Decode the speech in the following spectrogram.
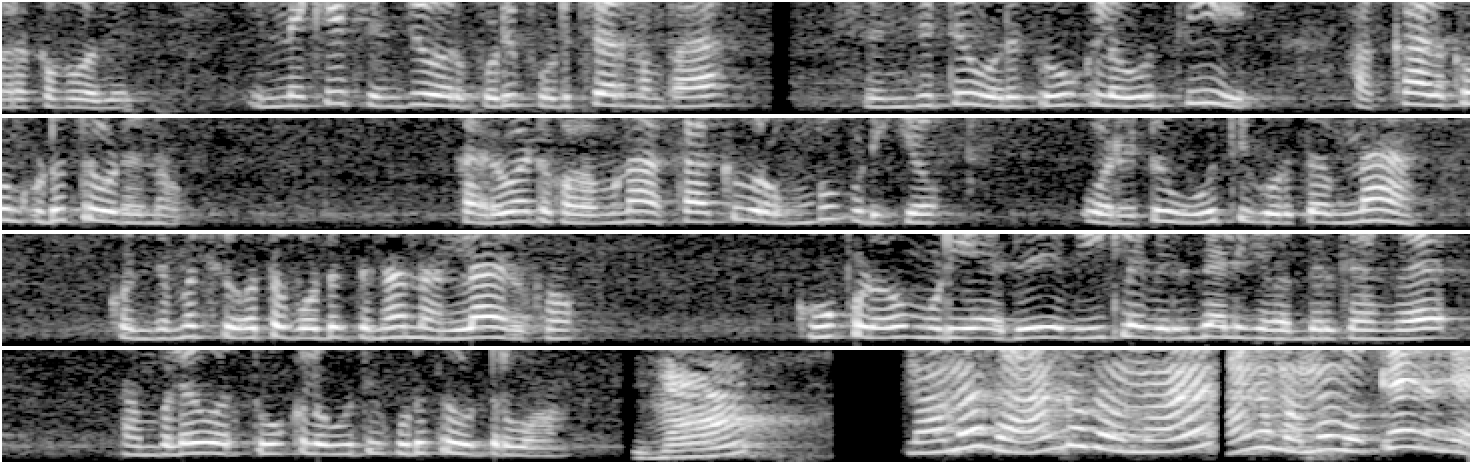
பிறக்க போகுது இன்னைக்கே செஞ்சு ஒரு பொடி பிடிச்சிடணும்ப்பா செஞ்சுட்டு ஒரு தூக்கில் ஊற்றி அக்காளுக்கும் கொடுத்து விடணும். கருவாட்டு குழம்புனா அக்காவுக்கு ரொம்ப பிடிக்கும். ஒரு இட்டு ஊற்றி கொடுத்தோம்னா கொஞ்சமாக சோத்தை போட்டு தின்னா நல்லா இருக்கும். கூப்பிடவும் முடியாது. வீட்டில் விருந்தாளிங்க வந்திருக்காங்க. நம்மளே ஒரு தூக்கில் ஊற்றி கொடுத்து விட்டுருவோம். உமா? மாமா வாங்க மாமா. வாங்க மாமா உட்காருங்க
